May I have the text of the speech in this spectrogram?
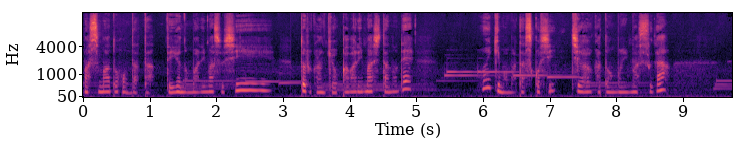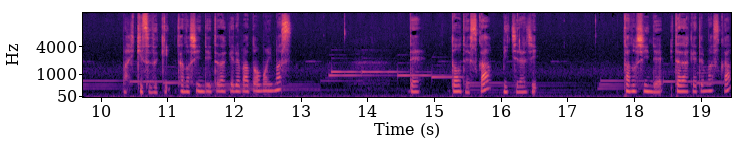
まあ、スマートフォンだったっていうのもありますし撮る環境変わりましたので雰囲気もまた少し違うかと思いますが、まあ、引き続き楽しんでいただければと思います。どうですか？みちラジ。楽しんでいただけてますか？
